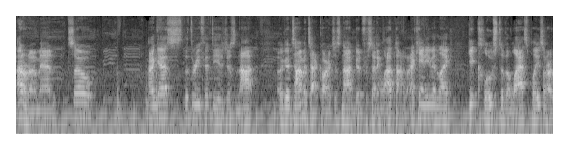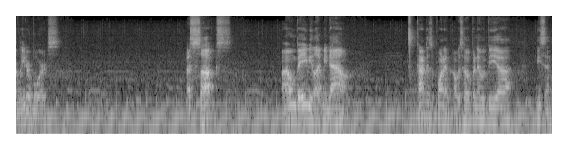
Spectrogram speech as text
I don't know, man. So, I guess the 350 is just not a good time attack car. It's just not good for setting lap times. I can't even, like, get close to the last place on our leaderboards. That sucks. My own baby let me down. Kind of disappointed. I was hoping it would be uh, decent.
